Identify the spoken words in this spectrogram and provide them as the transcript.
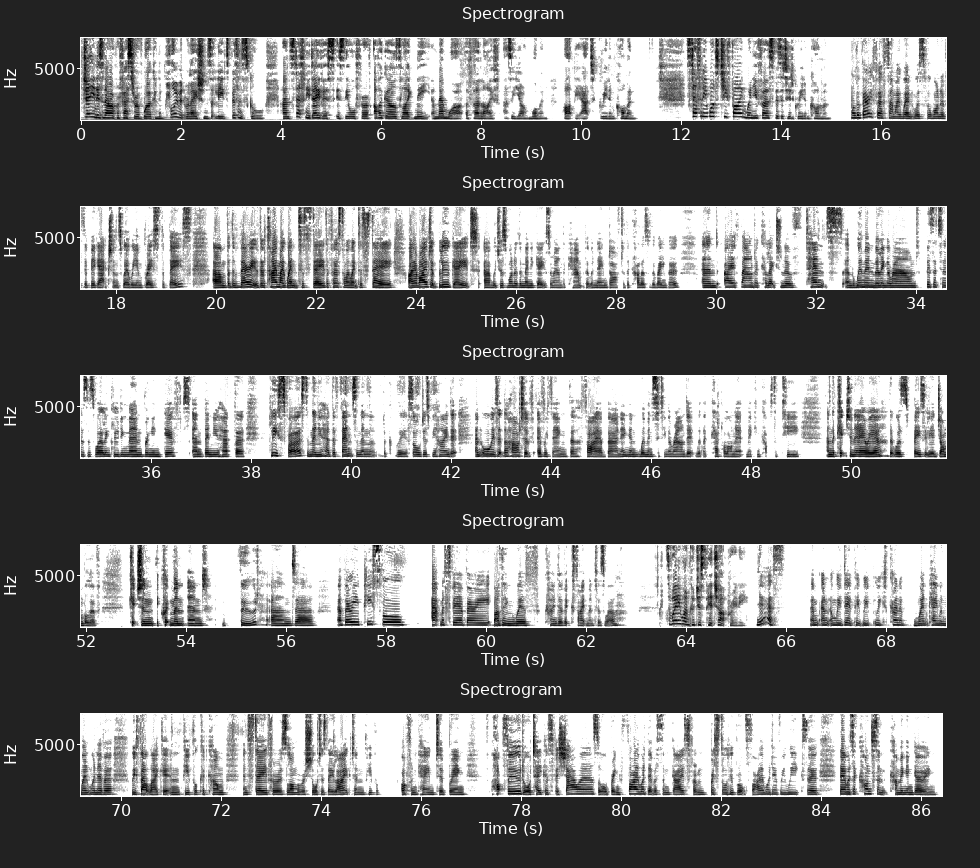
Jane is now a professor of work and employment relations at Leeds Business School, and Stephanie Davies is the author of Other Girls Like Me, a memoir of her life as a young woman, partly at Greenham Common. Stephanie, what did you find when you first visited Greenham Common? Well, the very first time I went was for one of the big actions where we embraced the base. Um, but the very the time I went to stay, the first time I went to stay, I arrived at Blue Gate, uh, which was one of the many gates around the camp that were named after the colours of the rainbow. And I found a collection of tents and women milling around, visitors as well, including men bringing gifts. And then you had the police first, and then you had the fence, and then the, the, the, soldiers behind it, and always at the heart of everything, the fire burning, and women sitting around it with a kettle on it, making cups of tea, and the kitchen area that was basically a jumble of kitchen equipment and food, and uh, a very peaceful atmosphere, very buzzing with kind of excitement as well. So anyone could just pitch up, really. Yes, and, and, and we did. We, we kind of went, came and went whenever we felt like it, and people could come and stay for as long or as short as they liked. And people often came to bring hot food or take us for showers or bring firewood. There were some guys from Bristol who brought firewood every week. So there was a constant coming and going.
